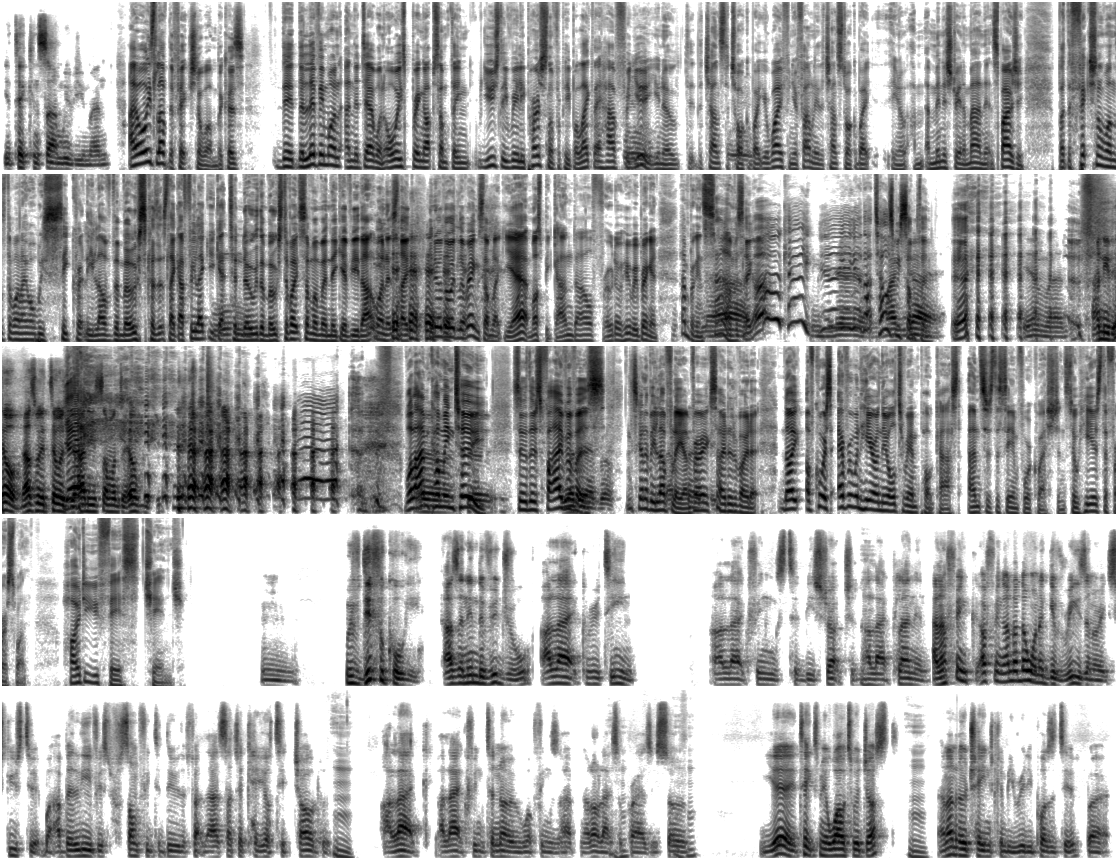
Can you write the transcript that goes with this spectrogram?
you're taking Sam with you, man. I always love the fictional one because the the living one and the dead one always bring up something usually really personal for people, like they have for mm. you. You know, the, the chance to talk mm. about your wife and your family, the chance to talk about you know a, a, ministry and a man that inspires you. But the fictional one's the one I always secretly love the most because it's like I feel like you get mm. to know the most about someone when they give you that one. It's like you know the Lord of the Rings. I'm like, yeah, it must be Gandalf, Frodo. Who are we bringing? I'm bringing nah. Sam. It's like, oh, okay, yeah, yeah, yeah that tells me something. Yeah. yeah, man. I need help. That's what it tells yeah. you. I need someone to help me. well, I'm coming too. So there's 5 You're of us. There, it's going to be lovely. I'm very excited about it. Now, of course, everyone here on the All Terrain podcast answers the same four questions. So here's the first one How do you face change? Mm. With difficulty. As an individual, I like routine. I like things to be structured. I mm. like planning. And I think I think and I don't want to give reason or excuse to it, but I believe it's something to do with the fact that I had such a chaotic childhood. Mm. I like I like thing to know what things are happening. I don't like mm-hmm. surprises. So mm-hmm. yeah, it takes me a while to adjust. Mm. And I know change can be really positive, but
